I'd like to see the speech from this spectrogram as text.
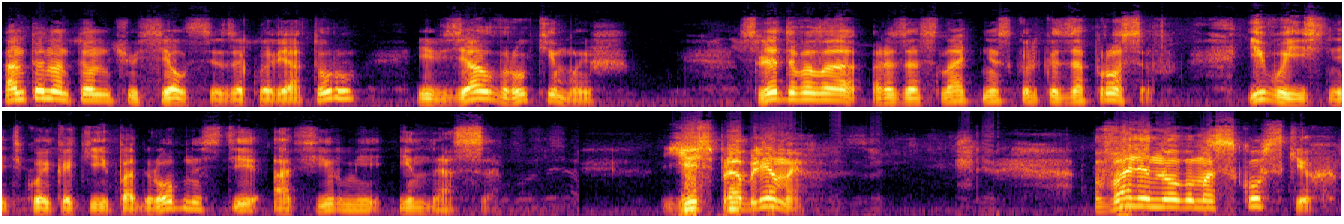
Антон Антонович уселся за клавиатуру и взял в руки мышь. Следовало разослать несколько запросов и выяснить кое-какие подробности о фирме Инесса. Есть проблемы? Валя Новомосковских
